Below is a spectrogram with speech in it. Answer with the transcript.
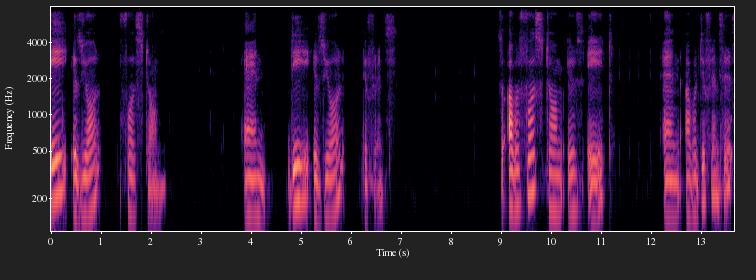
a is your first term and d is your difference. So our first term is 8 and our difference is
